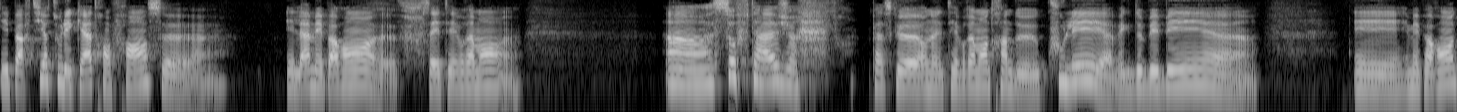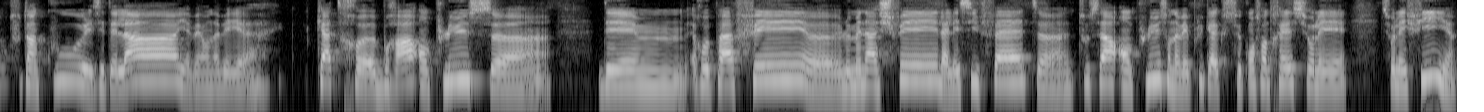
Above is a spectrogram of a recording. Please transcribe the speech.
et partir tous les quatre en France. euh, et là, mes parents, euh, ça a été vraiment euh, un sauvetage parce qu'on était vraiment en train de couler avec deux bébés. et mes parents, tout d'un coup, ils étaient là. On avait quatre euh, bras en plus, euh, des hum, repas faits, euh, le ménage fait, la lessive faite, euh, tout ça en plus. On n'avait plus qu'à se concentrer sur les sur les filles.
